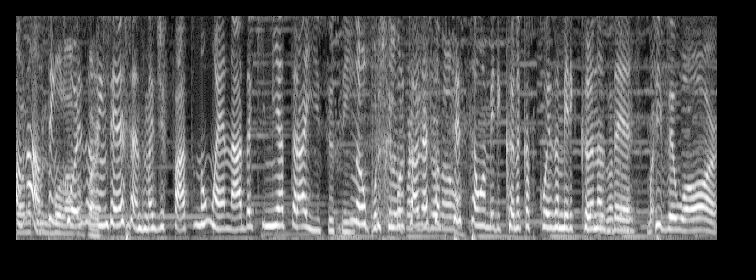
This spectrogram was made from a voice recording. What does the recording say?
Não, não, tem coisas interessantes, mas de fato não é nada que me atraísse, assim. Não, por isso que ele Por era um parque causa dessa regional. obsessão americana com as coisas americanas de. Mas- Civil War.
